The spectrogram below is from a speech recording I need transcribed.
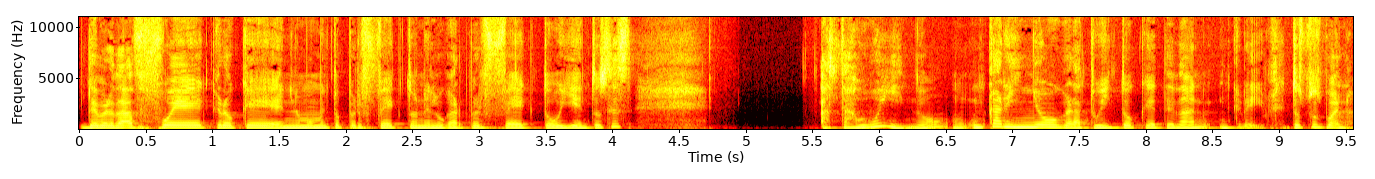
de verdad fue, creo que en el momento perfecto, en el lugar perfecto. Y entonces, hasta hoy, ¿no? Un cariño gratuito que te dan increíble. Entonces, pues bueno,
